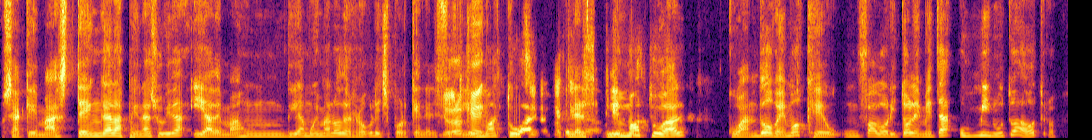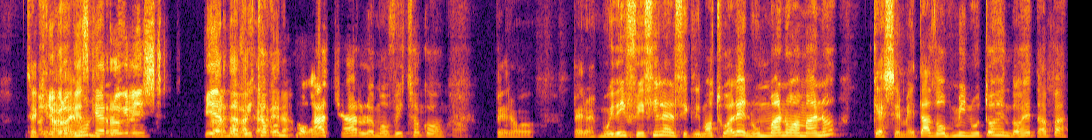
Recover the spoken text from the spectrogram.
O sea, que más tenga las piernas subidas y además un día muy malo de Roglic, porque en el Yo creo que- ciclismo actual, en el ciclismo actual, cuando vemos que un favorito le meta un minuto a otro. O sea, No, que yo no creo lo que es que. Roglic lo pierde hemos la visto carrera. con Pogachar, lo hemos visto con. Pero, pero es muy difícil en el ciclismo actual, en un mano a mano, que se meta dos minutos en dos etapas.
